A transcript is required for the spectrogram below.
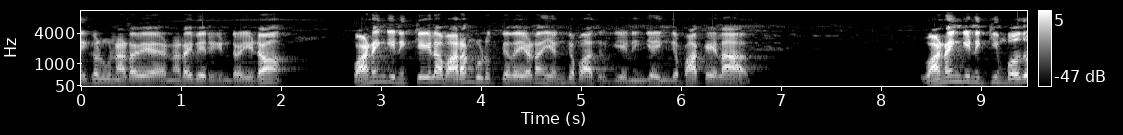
நிகழ்வு நடவே நடைபெறுகின்ற இடம். வணங்கி நிற்கையில் வரம் கொடுக்கிற இடம் எங்கே பார்த்துருக்கீங்க நீங்கள் இங்கே பார்க்கலா வணங்கி நிற்கும் போது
